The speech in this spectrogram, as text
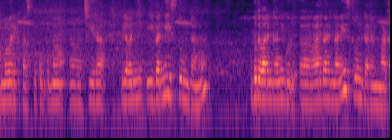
అమ్మవారికి పసుపు కుంకుమ చీర ఇవన్నీ ఇవన్నీ ఇస్తూ ఉంటాను. బుధవారం కానీ గురు ఆదివారం కానీ ఇస్తూ ఉంటారనమాట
